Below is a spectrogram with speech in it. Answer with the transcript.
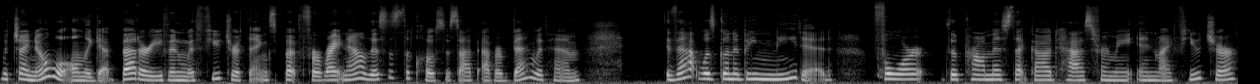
which I know will only get better even with future things, but for right now, this is the closest I've ever been with him. That was going to be needed for the promise that God has for me in my future,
